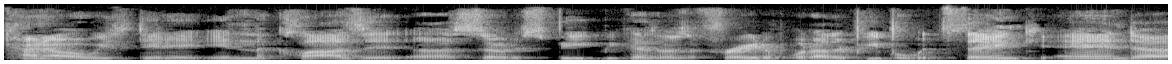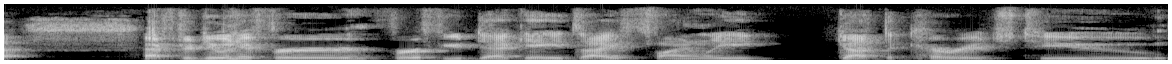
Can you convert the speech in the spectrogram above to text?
kind of always did it in the closet, uh, so to speak, because I was afraid of what other people would think. And uh, after doing it for for a few decades, I finally got the courage to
